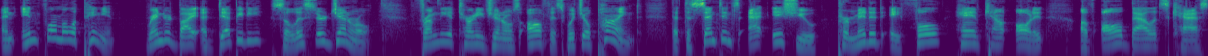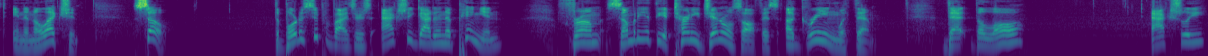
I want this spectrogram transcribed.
an informal opinion rendered by a deputy solicitor general from the attorney general's office, which opined that the sentence at issue permitted a full hand count audit of all ballots cast in an election. So, the Board of Supervisors actually got an opinion from somebody at the Attorney General's office agreeing with them that the law actually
